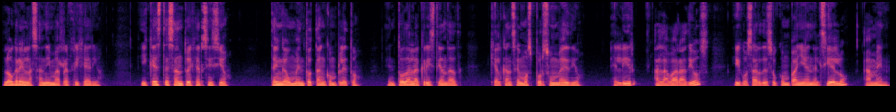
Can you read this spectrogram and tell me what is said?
logren las ánimas refrigerio, y que este santo ejercicio tenga aumento tan completo en toda la cristiandad que alcancemos por su medio el ir a alabar a Dios y gozar de su compañía en el cielo. Amén.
